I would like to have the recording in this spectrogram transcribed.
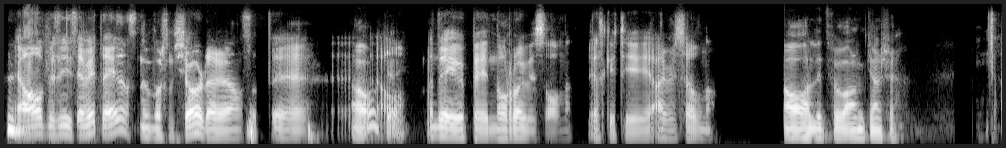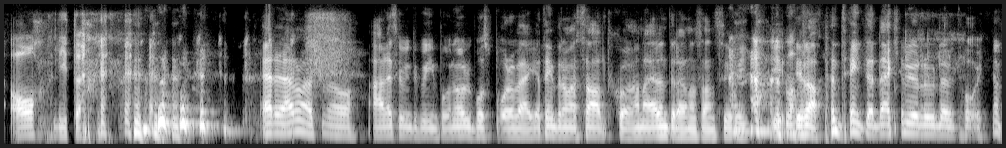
Ja precis, jag vet det är en snubbar som kör där redan. Så att, Ja, okej. ja, men det är uppe i norra USA. Men jag ska ju till Arizona. Ja, lite för varmt kanske. Ja, lite. Är det där de här som jag... Nej, det ska vi inte gå in på. Nu håller vi på att spåra iväg. Jag tänkte de här saltsjöarna, är det inte där någonstans i, i, i rappen? Tänkte jag, där kan du rulla ut hojen.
